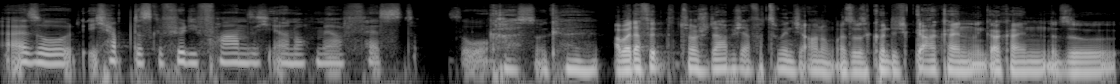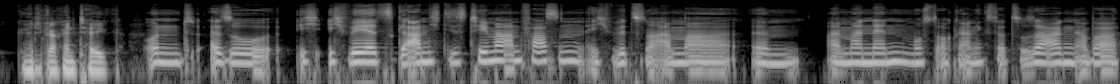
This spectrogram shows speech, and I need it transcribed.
also ich habe das Gefühl, die fahren sich eher noch mehr fest. So. Krass, okay. Aber dafür, zum Beispiel, da habe ich einfach zu wenig Ahnung. Also das könnte ich gar keinen, gar keinen, also hätte ich gar keinen Take. Und also ich, ich will jetzt gar nicht dieses Thema anfassen. Ich will es nur einmal, ähm, einmal nennen, muss auch gar nichts dazu sagen. Aber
